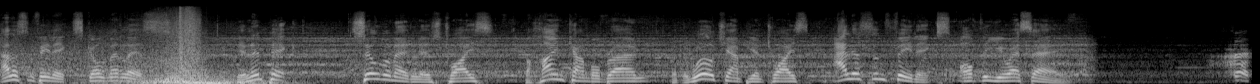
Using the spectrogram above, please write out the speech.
Allyson Felix, gold medalist. The Olympic silver medalist twice, behind Campbell Brown, but the world champion twice, Allyson Felix of the USA. Set.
